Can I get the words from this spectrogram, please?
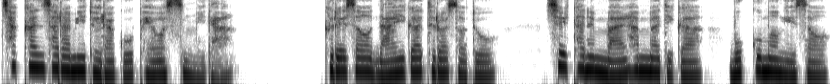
착한 사람이 되라고 배웠습니다. 그래서 나이가 들어서도 싫다는 말 한마디가 목구멍에서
